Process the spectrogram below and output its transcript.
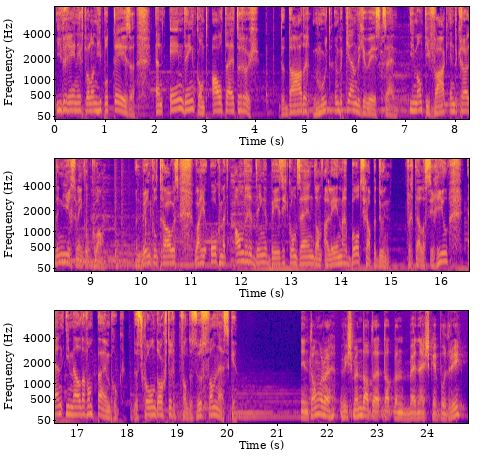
Iedereen heeft wel een hypothese en één ding komt altijd terug. De dader moet een bekende geweest zijn. Iemand die vaak in de kruidenierswinkel kwam. Een winkel trouwens waar je ook met andere dingen bezig kon zijn dan alleen maar boodschappen doen. Vertellen Cyril en Imelda van Puinbroek, de schoondochter van de zus van Neske. In Tongeren wist men dat, eh, men bij Neske Boudry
